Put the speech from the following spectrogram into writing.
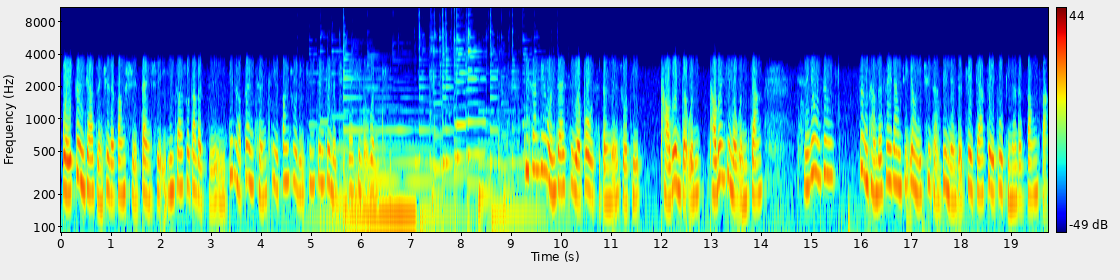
为更加准确的方式，但是已经遭受到了质疑。电脑断层可以帮助厘清真正的潜在性的问题。第三篇文章是由 BOSS 等人所提讨论的文讨论性的文章，使用正正常的肺胀剂用于气喘病人的最佳肺部平衡的方法。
